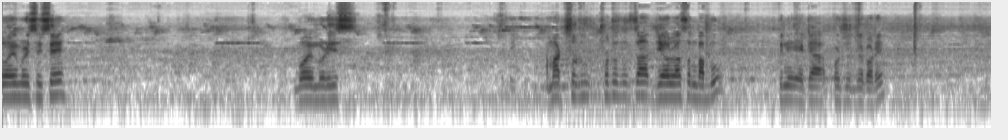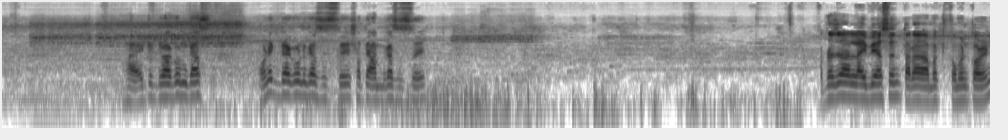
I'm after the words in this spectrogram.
বয়মরিচ হয়েছে বয়মরিচ আমার ছোট ছোট চাচা জিয়াউল হাসান বাবু, তিনি এটা পরিচর্যা করে। হ্যাঁ এটা ড্রাগন গাছ, অনেক ড্রাগন গাছ আছে, সাথে আম গাছ আছে। আপনারা যারা লাইভে আছেন তারা আমাকে কমেন্ট করেন।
